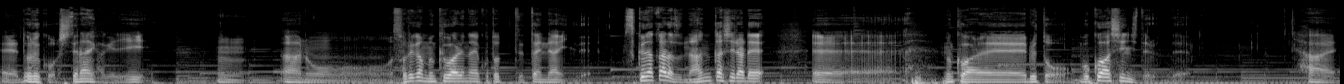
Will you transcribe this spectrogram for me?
えー、努力をしてない限り、うん。あのー、それが報われないことって絶対ないんで、少なからず何かしらで、えー、報われると僕は信じてるんで、はい。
